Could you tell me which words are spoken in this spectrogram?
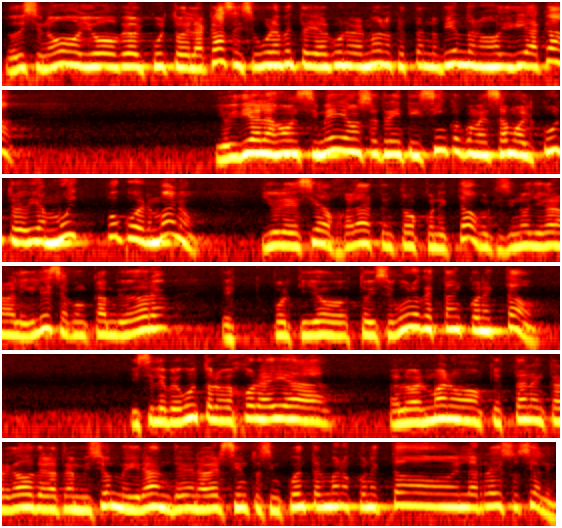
Nos dicen, no, yo veo el culto de la casa y seguramente hay algunos hermanos que están viéndonos hoy día acá. Y hoy día a las once y media, once treinta y cinco comenzamos el culto y había muy pocos hermanos. Y yo le decía, ojalá estén todos conectados, porque si no llegaron a la iglesia con cambio de hora, es porque yo estoy seguro que están conectados. Y si le pregunto a lo mejor ahí a, a los hermanos que están encargados de la transmisión, me dirán, deben haber 150 hermanos conectados en las redes sociales.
